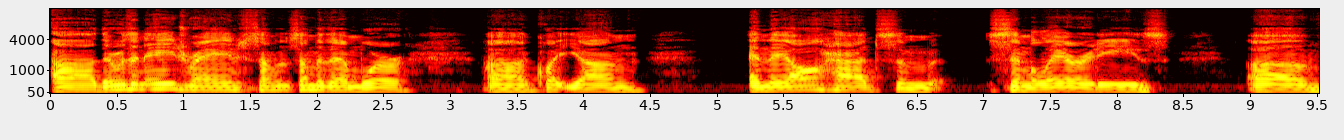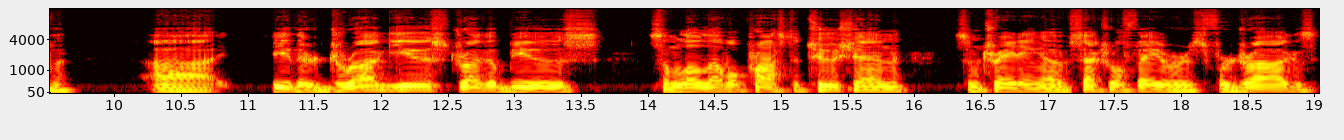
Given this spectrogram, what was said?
Uh, there was an age range. Some some of them were uh, quite young, and they all had some similarities of uh, either drug use, drug abuse, some low level prostitution, some trading of sexual favors for drugs.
